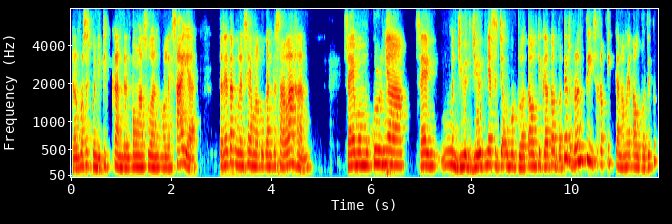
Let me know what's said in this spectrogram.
Dalam proses pendidikan dan pengasuhan oleh saya, ternyata kemudian saya melakukan kesalahan, saya memukulnya, saya menjiut-jiutnya sejak umur 2 tahun, tiga tahun, berarti harus berhenti seketika. Namanya taubat itu,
